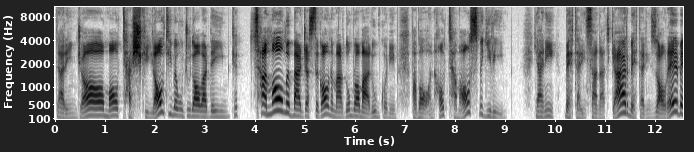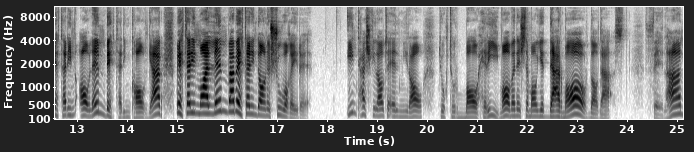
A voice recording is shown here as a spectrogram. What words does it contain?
در اینجا ما تشکیلاتی به وجود آورده ایم که تمام برجستگان مردم را معلوم کنیم و با آنها تماس بگیریم. یعنی بهترین صنعتگر بهترین زاره بهترین عالم بهترین کارگر بهترین معلم و بهترین دانشجو و غیره. این تشکیلات علمی را دکتر باهری معاون اجتماعی دربار داده است. فعلا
